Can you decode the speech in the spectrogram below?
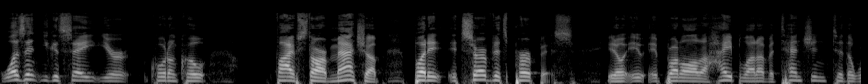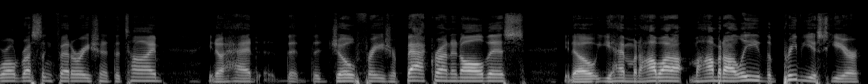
wasn't you could say your quote unquote five star matchup, but it, it served its purpose. You know, it, it brought a lot of hype, a lot of attention to the World Wrestling Federation at the time. You know, had the the Joe Frazier background in all this. You know, you had Muhammad, Muhammad Ali the previous year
